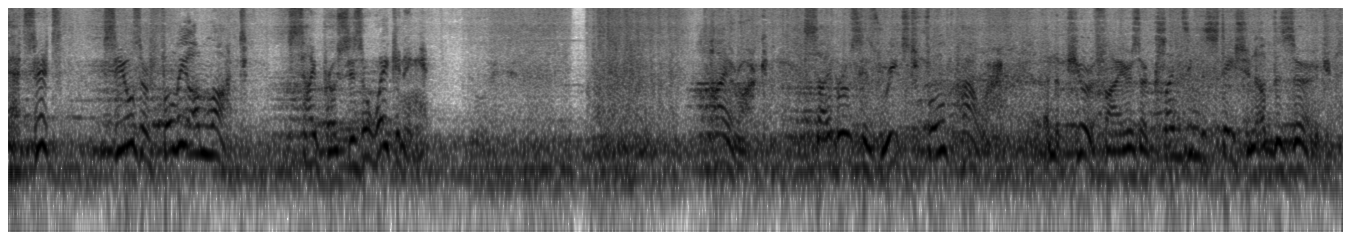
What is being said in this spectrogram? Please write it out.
That's it! Seals are fully unlocked. Cybros is awakening. Hierarch, Cybros has reached full power, and the purifiers are cleansing the station of the Zerg.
